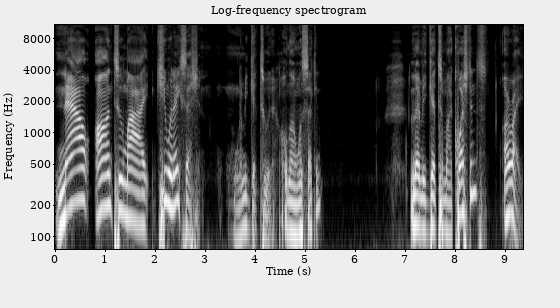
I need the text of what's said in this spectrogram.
Now on to my Q and A session. Let me get to it. Hold on one second. Let me get to my questions. All right,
